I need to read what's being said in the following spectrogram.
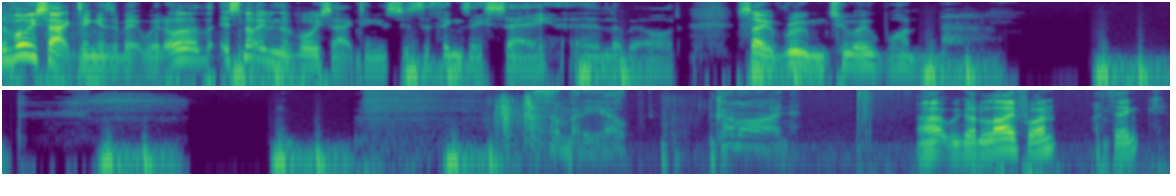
The voice acting is a bit weird. Or it's not even the voice acting, it's just the things they say. A little bit odd. So, room 201. Somebody help. Come on. Uh, we got a live one, I think.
